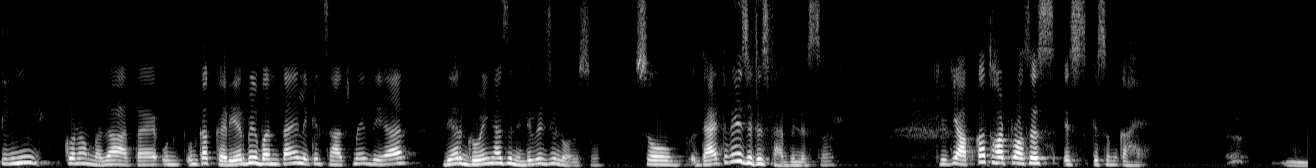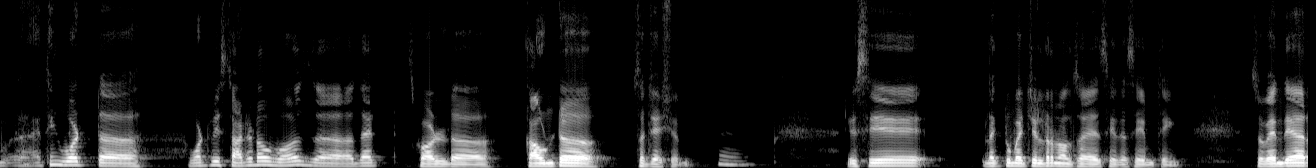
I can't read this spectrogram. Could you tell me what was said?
टीम को ना मज़ा आता है उन उनका करियर भी बनता है लेकिन साथ में they are they are growing as an individual also so that ways it is fabulous sir क्योंकि आपका थॉट प्रोसेस इस किस्म का है। I think what what we start off was that called counter suggestion you say like to my children also I say same thing so when they are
